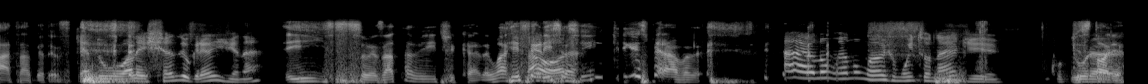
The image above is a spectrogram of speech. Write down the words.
Ah, tá, beleza. Que é do Alexandre o Grande, né? Isso, exatamente, cara. Uma referência assim que ninguém esperava, né? Ah, eu não, eu não manjo muito, né? De De cultura história.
